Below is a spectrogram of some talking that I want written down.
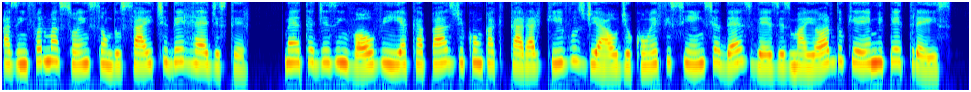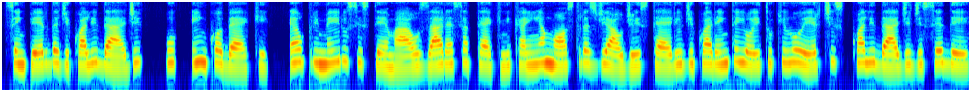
As informações são do site The Register. Meta desenvolve e é capaz de compactar arquivos de áudio com eficiência 10 vezes maior do que MP3, sem perda de qualidade. O Encodec é o primeiro sistema a usar essa técnica em amostras de áudio estéreo de 48 kHz, qualidade de CD.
